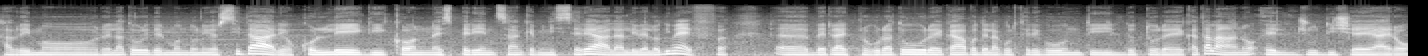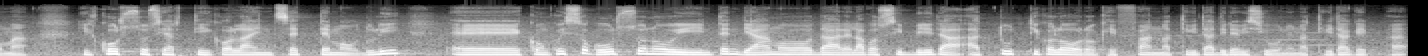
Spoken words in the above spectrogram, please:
avremo relatori del mondo universitario, colleghi con esperienza anche ministeriale a livello di MEF, eh, verrà il procuratore capo della Corte dei Conti, il dottore Catalano e il giudice a Roma. Il corso si articola in in sette moduli e con questo corso noi intendiamo dare la possibilità a tutti coloro che fanno attività di revisione, un'attività che eh,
